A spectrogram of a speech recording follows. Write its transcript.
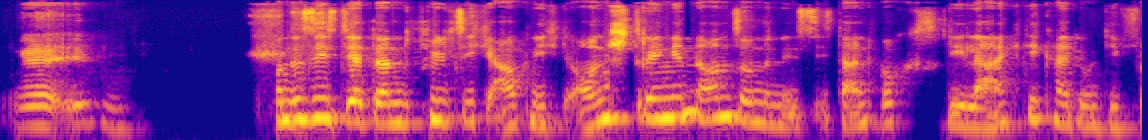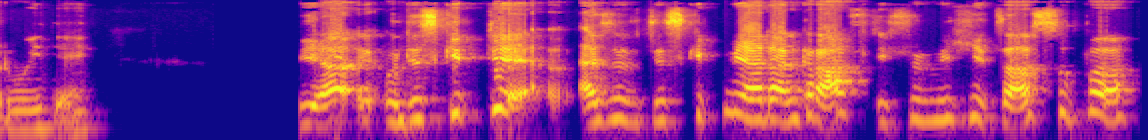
Ja, eben. Und das ist ja dann, fühlt sich auch nicht anstrengend an, sondern es ist einfach so die Leichtigkeit und die Freude. Ja, und es gibt dir, also das gibt mir ja dann Kraft. Ich fühle mich jetzt auch super,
